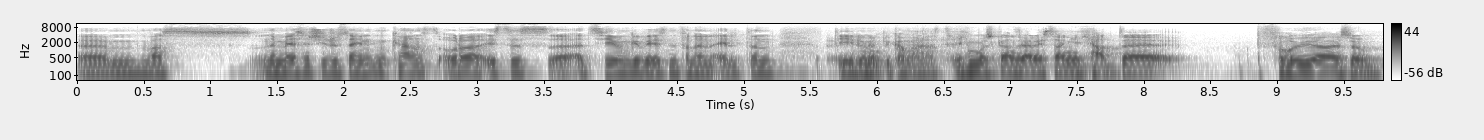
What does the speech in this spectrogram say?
ähm, was, eine Message, die du senden kannst? Oder ist es äh, Erziehung gewesen von deinen Eltern, die du mitbekommen hast? Ich muss ganz ehrlich sagen, ich hatte früher, also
